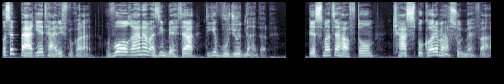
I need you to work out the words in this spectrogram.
واسه بقیه تعریف می‌کنن. واقعا هم از این بهتر دیگه وجود نداره. قسمت هفتم کسب و کار محصول محور.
